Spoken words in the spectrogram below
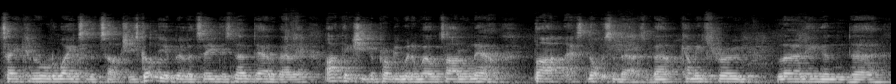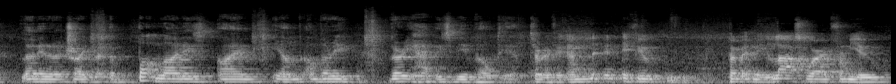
taken her all the way to the top. She's got the ability, there's no doubt about it. I think she could probably win a world title now, but that's not what it's about. It's about coming through, learning, and uh, learning her trade. But the bottom line is, I am, you know, I'm, I'm very, very happy to be involved here. Terrific. And if you permit me, last word from you.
